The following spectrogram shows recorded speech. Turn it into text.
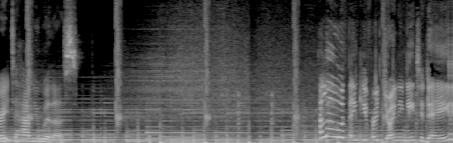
Great to have you with us. Hello, thank you for joining me today.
